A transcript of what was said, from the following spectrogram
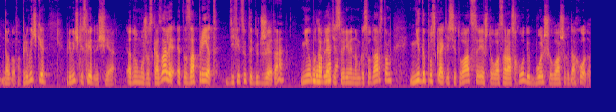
долгов. А привычки, привычки следующие. Одну мы уже сказали, это запрет дефицита бюджета, не уподобляйтесь современным государствам, не допускайте ситуации, что у вас расходы больше ваших доходов.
